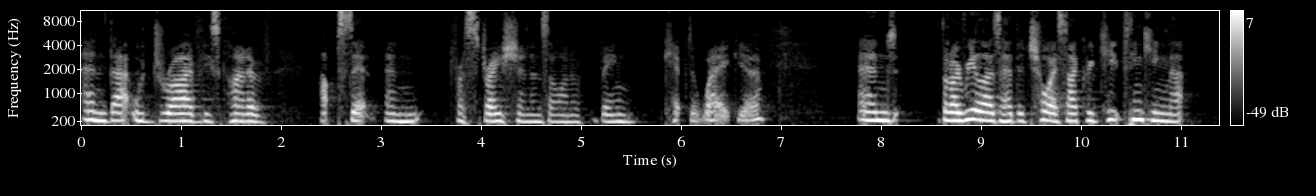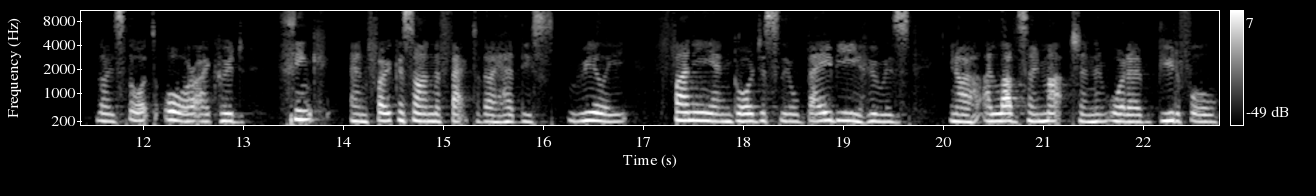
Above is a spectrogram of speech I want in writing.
and that would drive this kind of upset and frustration and so on of being kept awake. Yeah. And, but I realized I had the choice. I could keep thinking that, those thoughts, or I could think and focus on the fact that I had this really funny and gorgeous little baby who was, you know, I loved so much and what a beautiful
